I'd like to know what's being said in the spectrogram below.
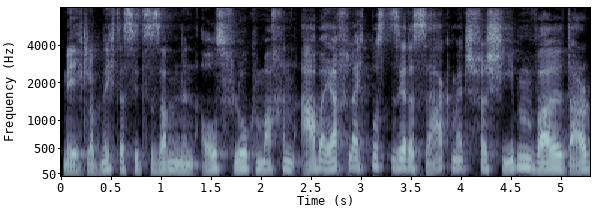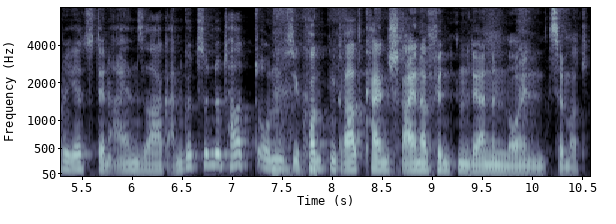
Nee, ich glaube nicht, dass sie zusammen einen Ausflug machen. Aber ja, vielleicht mussten sie ja das Sargmatch verschieben, weil Darby jetzt den einen Sarg angezündet hat und sie konnten gerade keinen Schreiner finden, der einen neuen zimmert.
